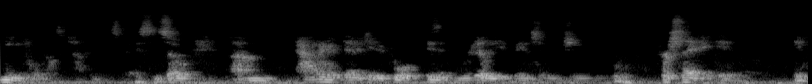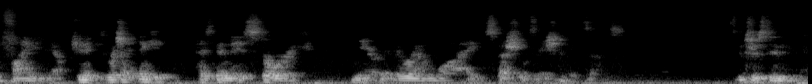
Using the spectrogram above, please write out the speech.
meaningful amounts of time in the space. And so um, having a dedicated pool isn't really advancing the you per se in in finding the opportunities, which I think has been the historic narrative around why specialization makes sense. Interesting.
